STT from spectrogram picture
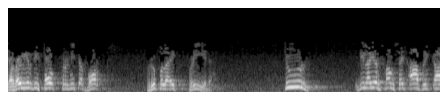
terwyl hierdie volk vernietig word, roep hulle uit vrede. Toer die leiers van Suid-Afrika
